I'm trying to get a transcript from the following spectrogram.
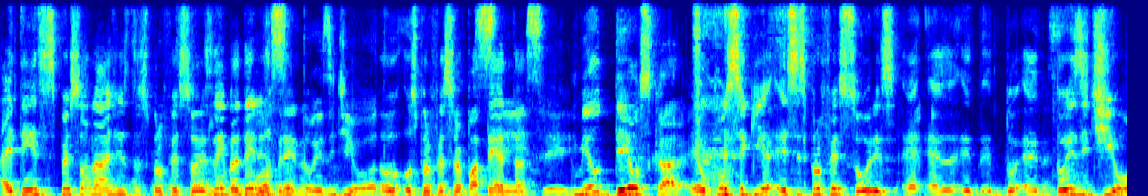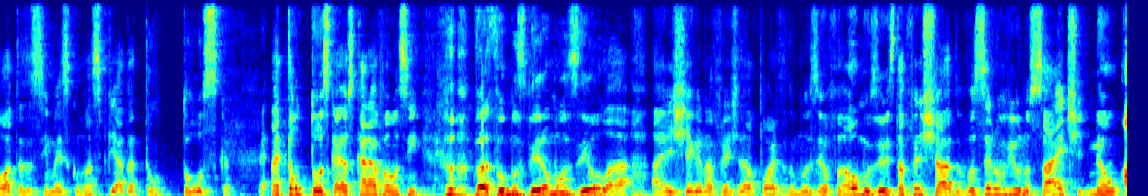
Aí tem esses personagens dos professores, lembra deles, Nossa, Breno? dois idiotas. O- Os professor pateta? Sei, sei. Meu Deus, cara, eu conseguia. esses professores, é, é- é do- é dois idiotas, assim, mas com umas piadas tão tosca. Mas tão tosca. Aí os caras vão assim, "Ah, vamos ver o museu lá. Aí chega na frente da porta do museu e fala: Ah, o museu está fechado. Você não viu no site? Não.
